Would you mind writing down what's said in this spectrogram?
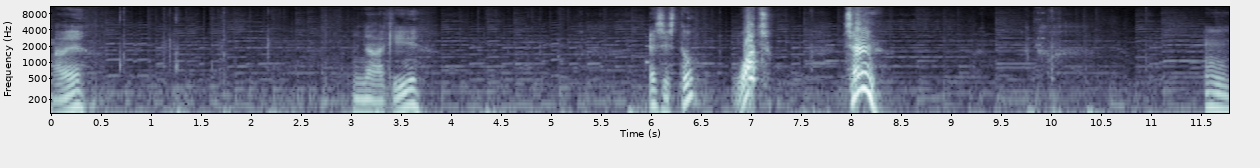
A ver. Nada aquí. ¿Es esto? ¿What? ¡Che! Mm.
